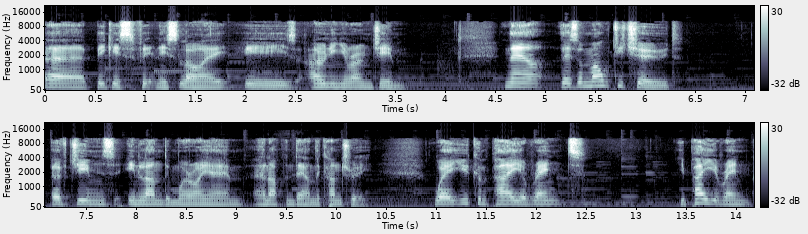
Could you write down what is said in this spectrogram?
uh, biggest fitness lie is owning your own gym. Now, there's a multitude of gyms in London where I am and up and down the country where you can pay a rent, you pay your rent,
